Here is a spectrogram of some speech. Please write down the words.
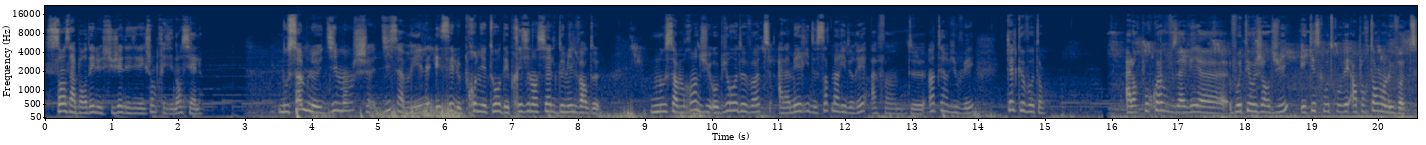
sans aborder le sujet des élections présidentielles. Nous sommes le dimanche 10 avril et c'est le premier tour des présidentielles 2022. Nous nous sommes rendus au bureau de vote à la mairie de Sainte-Marie-de-Ré afin de interviewer quelques votants. Alors pourquoi vous avez euh, voté aujourd'hui et qu'est-ce que vous trouvez important dans le vote?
